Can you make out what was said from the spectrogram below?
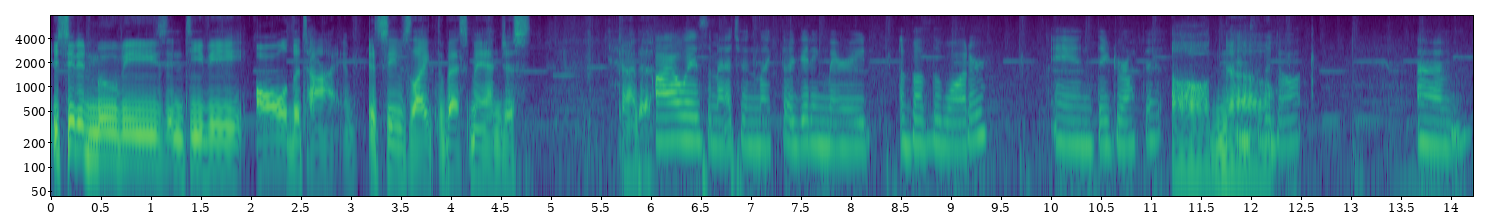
you see it in movies and TV all the time. It seems like the best man just kind of. I always imagine like they're getting married above the water and they drop it Oh no. into the dock. Um,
